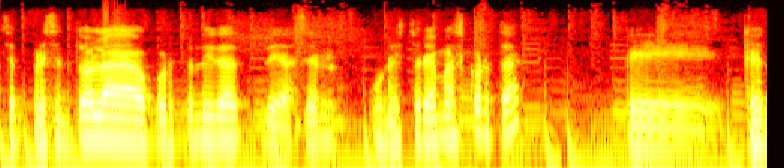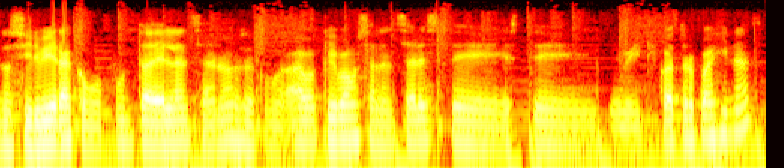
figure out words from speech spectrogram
se presentó la oportunidad de hacer una historia más corta, que, que, nos sirviera como punta de lanza, ¿no? O sea, como, ah, ok, vamos a lanzar este, este de 24 páginas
